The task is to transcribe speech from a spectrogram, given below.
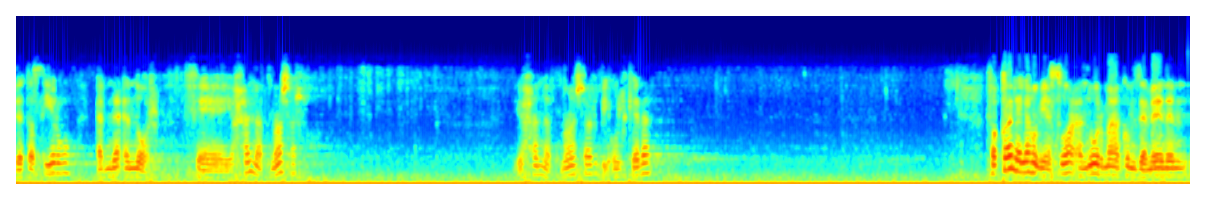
لتصيروا أبناء النور. في يوحنا 12 يوحنا 12 بيقول كده فقال لهم يسوع النور معكم زمانا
